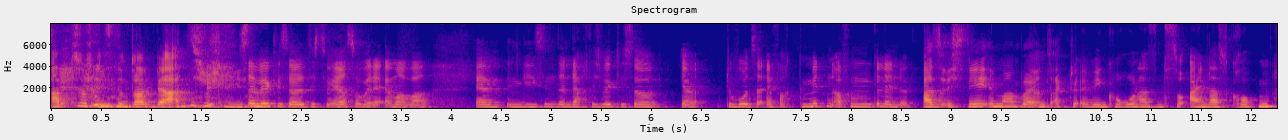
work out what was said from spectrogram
abzuschließen und dann wieder Ist ja anzuschließen. wirklich so, als ich zum ersten Mal bei der Emma war ähm, in Gießen, dann dachte ich wirklich so, ja, du wohnst halt einfach mitten auf dem Gelände. Also ich sehe immer bei uns aktuell wegen Corona sind es so Einlassgruppen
